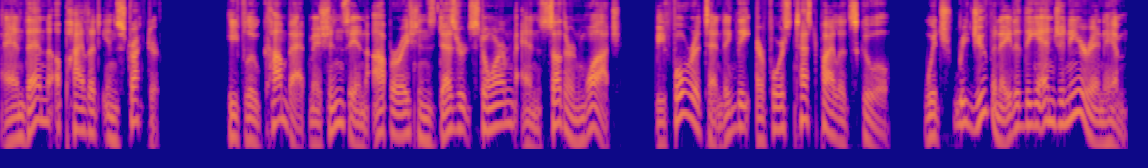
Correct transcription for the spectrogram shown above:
and then a pilot instructor. He flew combat missions in Operations Desert Storm and Southern Watch before attending the Air Force Test Pilot School, which rejuvenated the engineer in him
